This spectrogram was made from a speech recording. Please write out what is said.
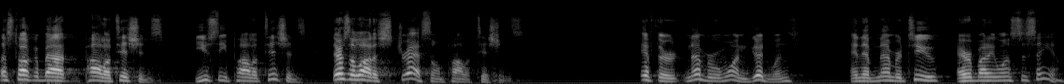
Let's talk about politicians. You see politicians. There's a lot of stress on politicians. If they're number one, good ones, and if number two, everybody wants to see them.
